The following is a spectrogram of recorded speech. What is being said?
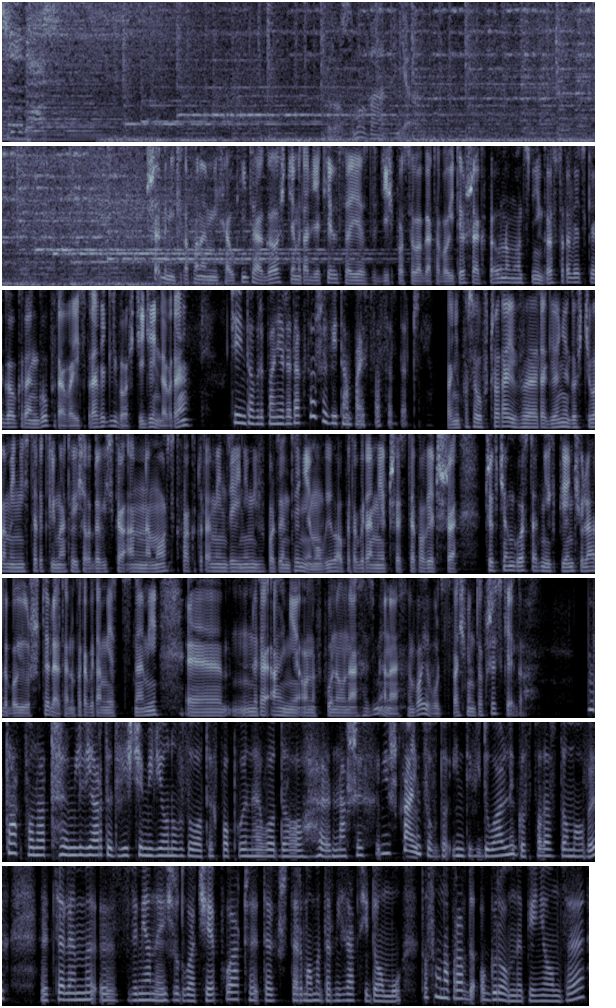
znasz i wiesz. Rozmowa dnia. Przed mikrofonem Michał Kita, gościem Radia Kielce jest dziś poseł Agata Wojtyszek, pełnomocnik Ostrowieckiego Okręgu Prawa i Sprawiedliwości. Dzień dobry. Dzień dobry panie redaktorze, witam państwa serdecznie. Pani poseł, wczoraj w regionie gościła minister klimatu i środowiska Anna Moskwa, która innymi w Bodzentynie mówiła o programie Czyste Powietrze. Czy w ciągu ostatnich pięciu lat, bo już tyle ten program jest z nami, realnie on wpłynął na zmianę województwa świętokrzyskiego? No tak, ponad miliardy 200 milionów złotych popłynęło do e, naszych mieszkańców, do indywidualnych gospodarstw domowych e, celem e, z wymiany źródła ciepła czy też termomodernizacji domu. To są naprawdę ogromne pieniądze,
